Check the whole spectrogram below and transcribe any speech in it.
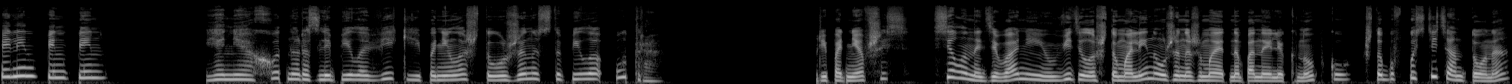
пилин-пин-пин. Я неохотно разлепила веки и поняла, что уже наступило утро. Приподнявшись, села на диване и увидела, что Малина уже нажимает на панели кнопку, чтобы впустить Антона,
